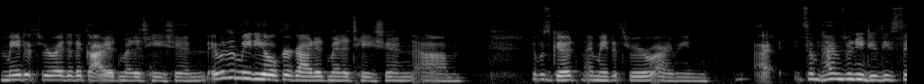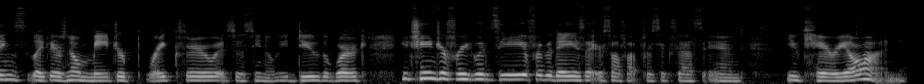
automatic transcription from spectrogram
made it through. I did a guided meditation. It was a mediocre guided meditation. Um, it was good. I made it through. I mean, I, sometimes when you do these things, like there's no major breakthrough. It's just, you know, you do the work, you change your frequency for the day, set yourself up for success, and you carry on.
